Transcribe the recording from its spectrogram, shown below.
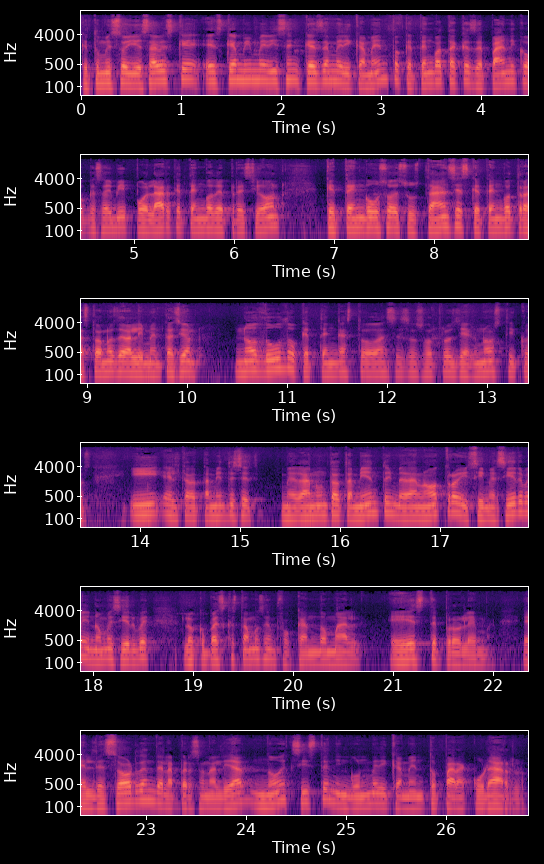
que tú me dices, oye, ¿sabes qué? Es que a mí me dicen que es de medicamento, que tengo ataques de pánico, que soy bipolar, que tengo depresión, que tengo uso de sustancias, que tengo trastornos de la alimentación. No dudo que tengas todos esos otros diagnósticos. Y el tratamiento dice, me dan un tratamiento y me dan otro, y si me sirve y no me sirve, lo que pasa es que estamos enfocando mal este problema el desorden de la personalidad no existe ningún medicamento para curarlo.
